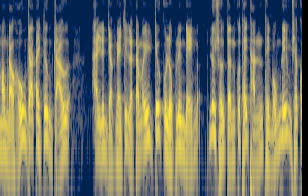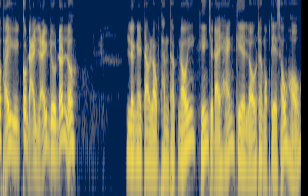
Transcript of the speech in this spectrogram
mong đạo hữu ra tay trương trợ. Hai linh vật này chính là tâm ý trước của lục liên điện. Nếu sự tình có thể thành thì bổn điếm sẽ có thể có đại lễ đưa đến nữa. Lần này Tào Lộc thành thật nói khiến cho đại hán kia lộ ra một tia xấu hổ.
